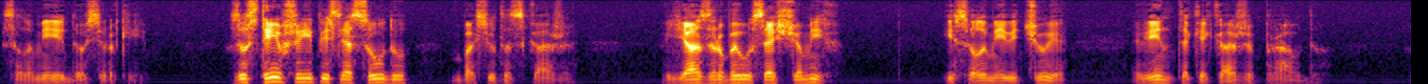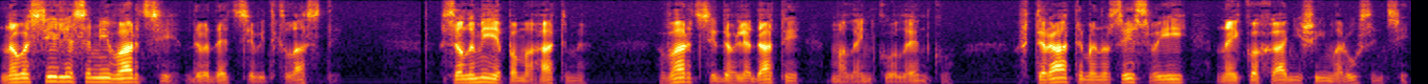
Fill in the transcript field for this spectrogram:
Соломії досі роки. Зустрівши її після суду, Басюта скаже Я зробив усе, що міг. І Соломія відчує, він таки каже правду. Новосілля самій варці доведеться відкласти. Соломія помагатиме, варці доглядати маленьку Оленку, втиратиме носи своїй найкоханішій марусинці,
